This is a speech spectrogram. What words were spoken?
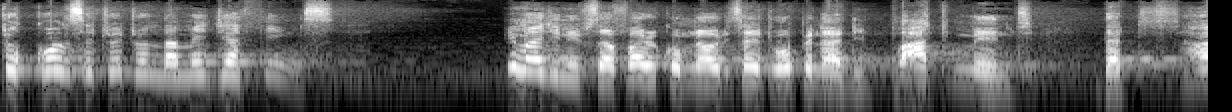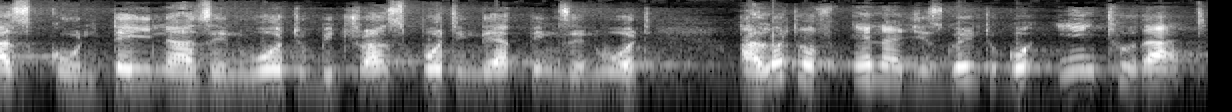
To concentrate on the major things. Imagine if Safaricom now decide to open a department that has containers and what to be transporting their things and what. A lot of energy is going to go into that.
